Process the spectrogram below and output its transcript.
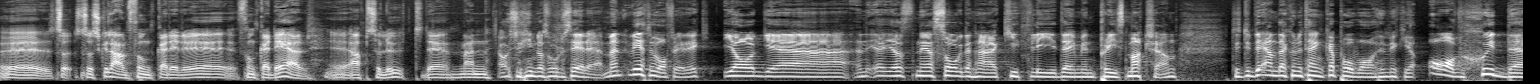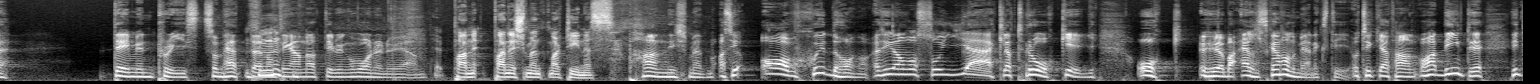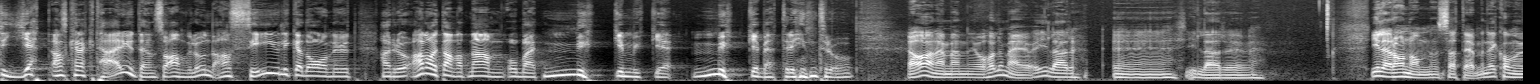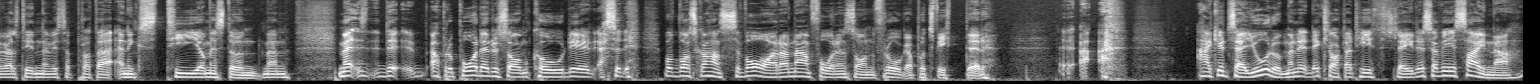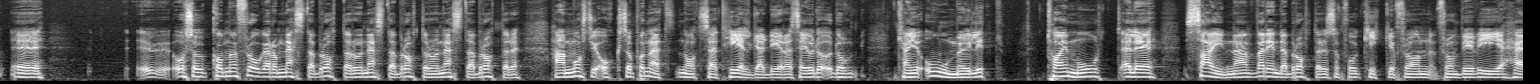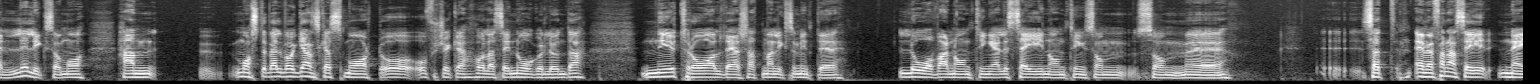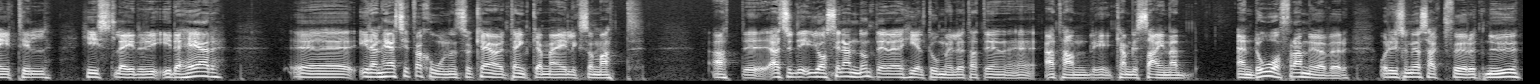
eh, så, så skulle han funka, det, eh, funka där, eh, absolut. Det, men Ja, så himla svårt att se det. Men vet du vad Fredrik? Jag, eh, jag, när jag såg den här Keith Lee Damien Priest-matchen. Det, det enda jag kunde tänka på var hur mycket jag avskydde Damien Priest, som hette någonting annat i Ring of Honor nu igen. pun, Punishment Martinez. Punishment. Alltså jag avskydde honom. Jag tyckte han var så jäkla tråkig. Och hur jag bara älskar honom i NXT. Och tycker att han... Och han, det är inte, det är inte jätte... Hans karaktär är ju inte ens så annorlunda. Han ser ju likadan ut. Han, han har ett annat namn och bara ett mycket, mycket, mycket bättre intro. Ja, nej men jag håller med. Jag gillar... Eh, gillar... Eh, gillar honom, så att det, men det kommer vi väl till när vi ska prata NXT om en stund. Men, men det, apropå det du sa om Cody, alltså det, vad, vad ska han svara när han får en sån fråga på Twitter? Eh, han kan ju inte säga jo men det, det är klart att Heath Slater ska vi signa. Eh, eh, och så kommer frågan om nästa brottare och nästa brottare och nästa brottare. Han måste ju också på något, något sätt helgardera sig och de, de kan ju omöjligt ta emot eller signa varenda brottare som får kicken från, från VVE heller liksom. Och han eh, måste väl vara ganska smart och, och försöka hålla sig någorlunda neutral där så att man liksom inte lovar någonting eller säger någonting som... som eh, eh så att även om han säger nej till Heath i det här... Eh, I den här situationen så kan jag tänka mig liksom att att eh, alltså det, jag ser ändå inte det helt omöjligt att, det, eh, att han bli, kan bli signad ändå framöver. Och det är som jag sagt förut nu,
